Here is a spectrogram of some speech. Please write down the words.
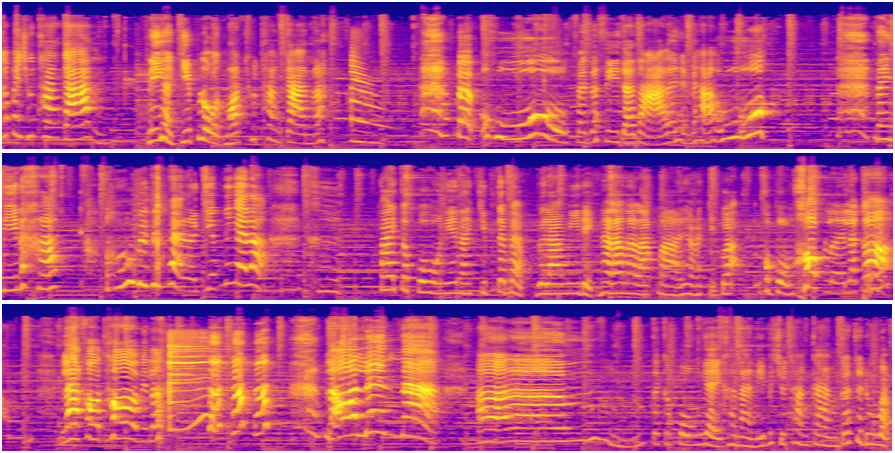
ก็เป็นชุดทางการ นี่ค่ะกิฟต์โหลดมอดชุดทางการนะ แบบโอ้โหแฟนตาซีจ๋าๆเลยเห็นไหมคะโอ้โหในนี้นะคะโอ้เป็นเป็นแผ่นอกิฟต์นี่ไงล่ะ คือใต้กระโปรงเนี่ยนะกิฟต์จะแบบเวลามีเด็กน่ารักน่ารักมาใช่ไหมกิฟต์ก็กระโปรงครอบเลยแล้วก็ลากเข้าท่อไปเลยล้อเล่นน่ะแต่กระโปรงใหญ่ขนาดนี้เป็นชุดทางการมันก็จะดูแบบ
